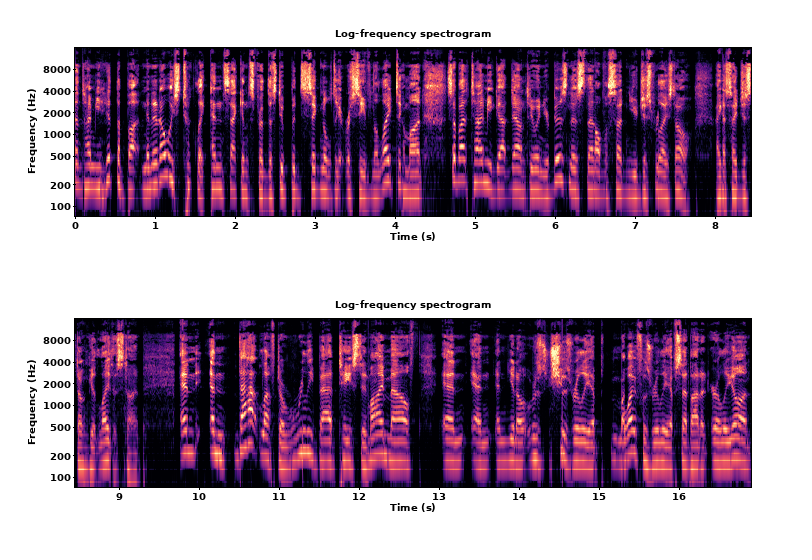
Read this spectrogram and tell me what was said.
of the time you hit the button and it always took like 10 seconds for the stupid signal to get received and the light to come on. So by the time you got down to in your business, then all of a sudden you just realized, oh, I guess I just don't get light this time. And, and that left a really bad taste in my mouth. And, and, and, you know, was, she was really, my wife was really upset about it early on.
